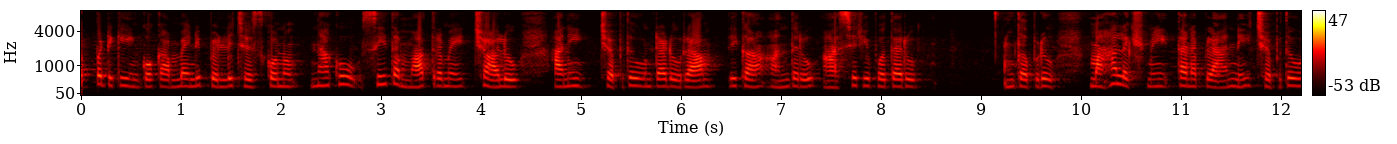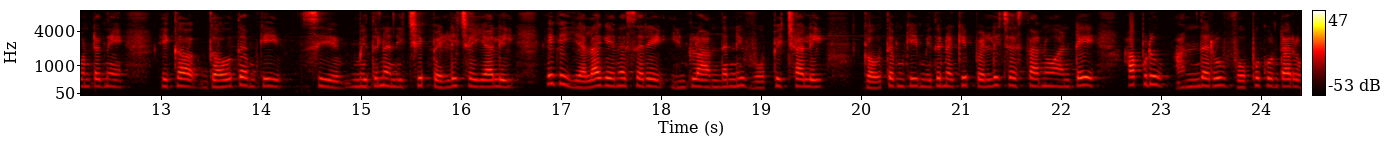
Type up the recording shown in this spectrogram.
ఎప్పటికీ ఇంకొక అమ్మాయిని పెళ్ళి చేసుకోను. నాకు సీత మాత్రమే చాలు అని చెబుతూ ఉంటాడు రామ్. ఇక అందరూ ఆశ్చర్యపోతారు. ఇంకప్పుడు మహాలక్ష్మి తన ప్లాన్ని చెబుతూ ఉంటుంది. ఇక గౌతమ్కి సి మిథుననిచ్చి పెళ్ళి చేయాలి ఇక ఎలాగైనా సరే ఇంట్లో అందరినీ ఒప్పించాలి. గౌతమ్కి మిథునకి పెళ్ళి చేస్తాను అంటే అప్పుడు అందరూ ఒప్పుకుంటారు.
